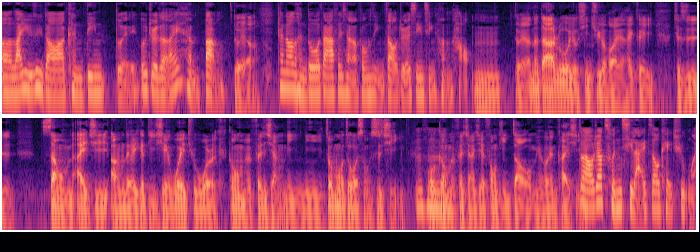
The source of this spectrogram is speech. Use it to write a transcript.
呃蓝屿绿岛啊、垦丁，对我就觉得哎、欸、很棒。对啊，看到了很多大家分享的风景照，我觉得心情很好。嗯，对啊，那大家如果有兴趣的话，也还可以就是。上我们的 IG on 的一个底线 way to work，跟我们分享你你周末做了什么事情，嗯，或跟我们分享一些风景照，我们也会很开心。对啊，我就要存起来之后可以去玩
